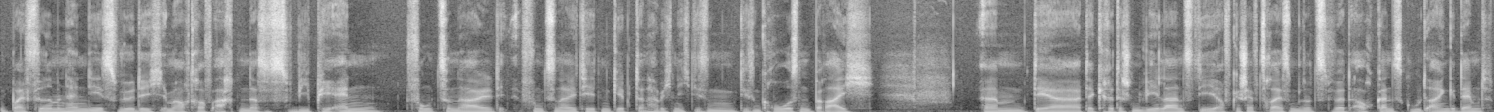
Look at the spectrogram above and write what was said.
Bei Firmenhandys würde ich immer auch darauf achten, dass es VPN Funktional, Funktionalitäten gibt. Dann habe ich nicht diesen, diesen großen Bereich ähm, der, der kritischen WLANs, die auf Geschäftsreisen benutzt wird, auch ganz gut eingedämmt.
